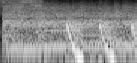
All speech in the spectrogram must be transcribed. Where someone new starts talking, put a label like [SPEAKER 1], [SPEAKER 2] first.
[SPEAKER 1] Peace.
